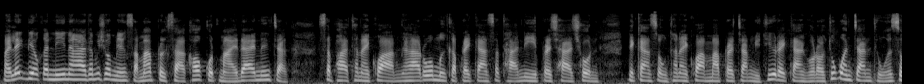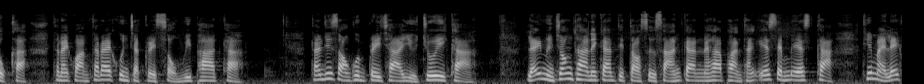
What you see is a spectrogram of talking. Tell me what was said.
หมายเลขเดียวกันนี้นะคะท่านผู้ชมยังสามารถปรึกษาข้อกฎหมายได้เนื่องจากสภาทนายความนะคะร่วมมือกับรายการสถานีประชาชนในการส่งทนายความมาประจำอยู่ที่รายการของเราทุกวันจันทร์ถึงวันศุกร์ค่ะ ทนายความท่านแรกคุณจักริดสมวิพาทค่ะ ท่านที่ 2 คุณปรีชาอยู่จุ้ยค่ะ และอีกหนึ่งช่องทางในการติดต่อสื่อสารกันนะคะผ่านทาง SMS ค่ะ ที่หมายเลข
